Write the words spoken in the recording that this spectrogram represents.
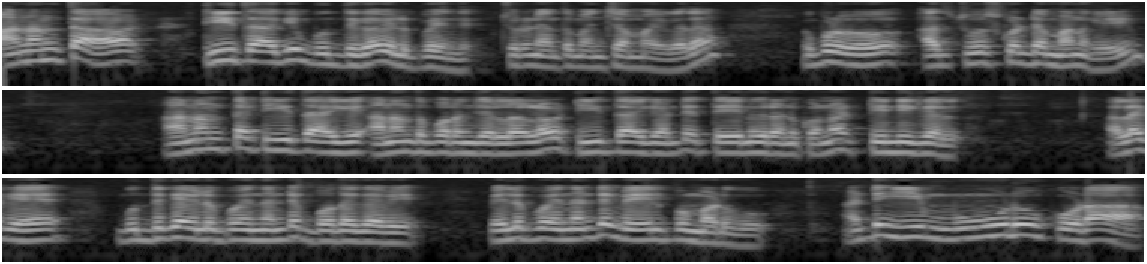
అనంత టీ తాగి బుద్ధిగా వెళ్ళిపోయింది. చూడండి ఎంత మంచి అమ్మాయి కదా? ఇప్పుడు అది చూసుకుంటే మనకి అనంత టీ తాగి అనంతపురం జిల్లాలో టీ తాగి అంటే తేనూరు అనుకున్న టినిగల్. అలాగే బుద్ధిగా వెళ్ళిపోయిందంటే బుధగవి వెళ్ళిపోయిందంటే వేల్పు మడుగు. అంటే ఈ మూడు కూడా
